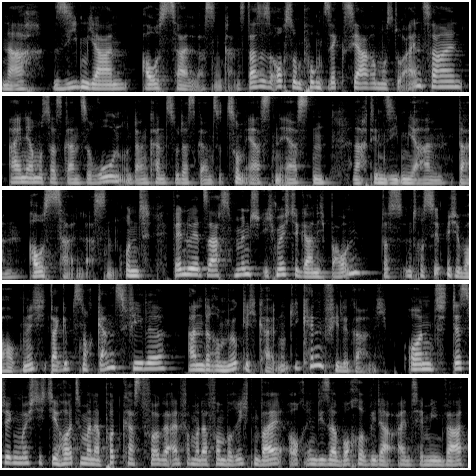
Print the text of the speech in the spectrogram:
nach sieben Jahren auszahlen lassen kannst. Das ist auch so ein Punkt, sechs Jahre musst du einzahlen, ein Jahr muss das Ganze ruhen und dann kannst du das Ganze zum 1.1. nach den sieben Jahren dann auszahlen lassen. Und wenn du jetzt sagst, Mensch, ich möchte gar nicht bauen, das interessiert mich überhaupt nicht, da gibt es noch ganz viele andere Möglichkeiten und die kennen viele gar nicht. Und deswegen möchte ich dir heute in meiner Podcast-Folge einfach mal davon berichten, weil auch in dieser Woche wieder ein Termin war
